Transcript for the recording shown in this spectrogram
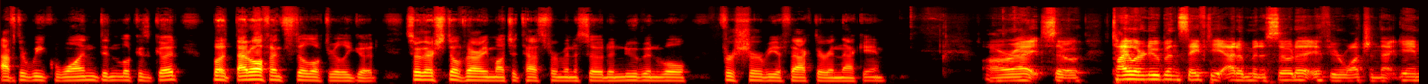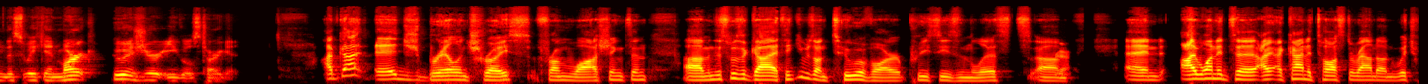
after week one didn't look as good, but that offense still looked really good. So they're still very much a test for Minnesota. Nubin will for sure be a factor in that game. All right. So Tyler Nubin, safety out of Minnesota, if you're watching that game this weekend. Mark, who is your Eagles target? I've got Edge Bralen Trice from Washington. Um, and this was a guy, I think he was on two of our preseason lists. Um, yeah. And I wanted to, I, I kind of tossed around on which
